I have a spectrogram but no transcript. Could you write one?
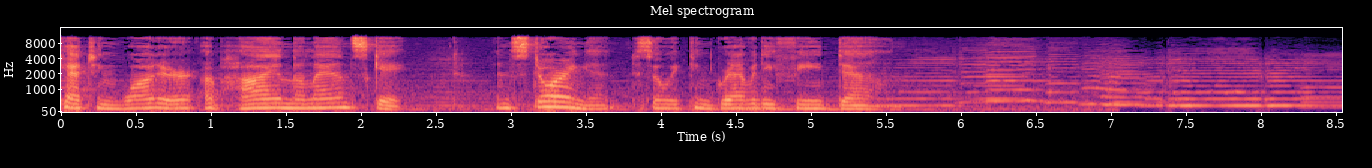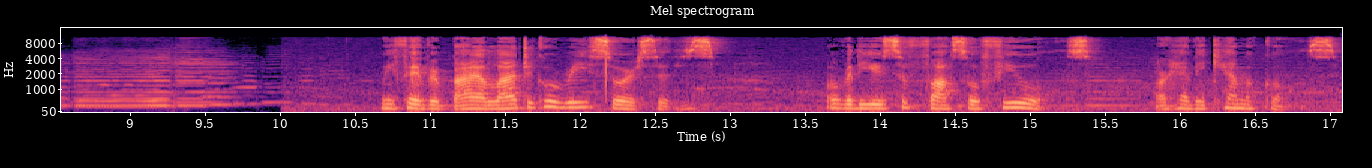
Catching water up high in the landscape and storing it so it can gravity feed down. We favor biological resources over the use of fossil fuels or heavy chemicals.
